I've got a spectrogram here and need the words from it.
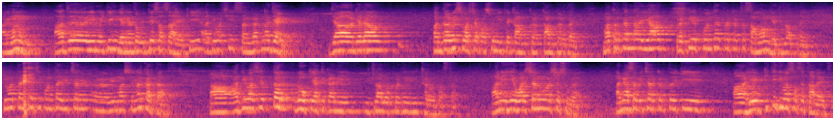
आणि म्हणून आज ही मीटिंग घेण्याचा उद्देश असा आहे की आदिवासी संघटना ज्या आहेत ज्या गेल्या पंधरा वीस वर्षापासून इथे काम क काम करत आहेत मात्र त्यांना या प्रक्रियेत कोणत्याही प्रकारचं सामावून घेतलं जात नाही. किंवा त्यांच्याशी कोणता विचार विमर्श न करता आदिवासी आदिवासीतर लोक या ठिकाणी इथला लोकप्रतिनिधी ठरवत असतात. आणि हे वर्षानुवर्ष सुरू आहे. आम्ही असा विचार करतोय की हे किती दिवस असं चालायचं?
